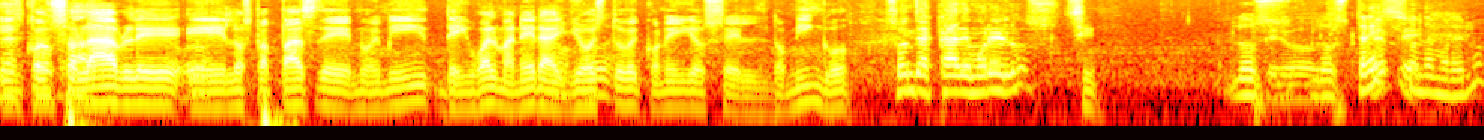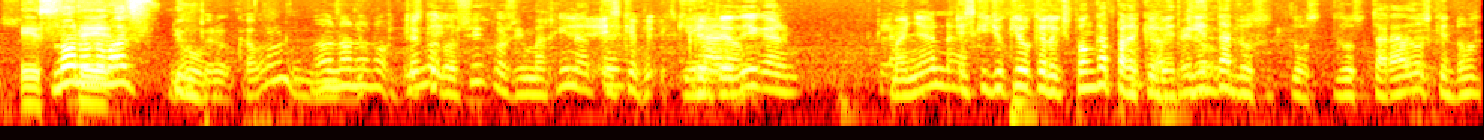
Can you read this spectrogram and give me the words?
inconsolable. eh, los papás de Noemí, de igual manera, No yo estuve con ellos el domingo. Son de acá, de Morelos. Sí. ¿Los, Pero, los tres Pepe. son de Morelos? Este, No, no, no más. No, pero cabrón. No, no, no, no, Tengo que- dos hijos, imagínate. Es que, que que- te digan Mañana. Es que yo quiero que lo exponga para que lo pero- entiendan los, los, los tarados que no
